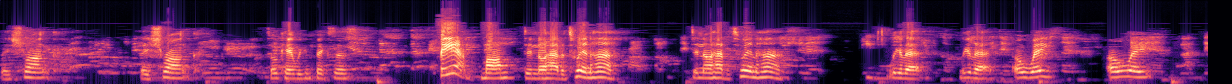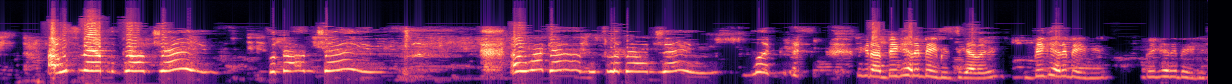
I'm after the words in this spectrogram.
They shrunk. They shrunk. It's okay. We can fix this. Bam! Mom didn't know how to twin, huh? Didn't know how to twin, huh? Look at that. Look at that. Oh wait. Oh wait. Oh snap! LeBron James. LeBron James. Oh my God! It's LeBron James. Look. Look at that big-headed babies together. Big-headed babies. Big-headed babies.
